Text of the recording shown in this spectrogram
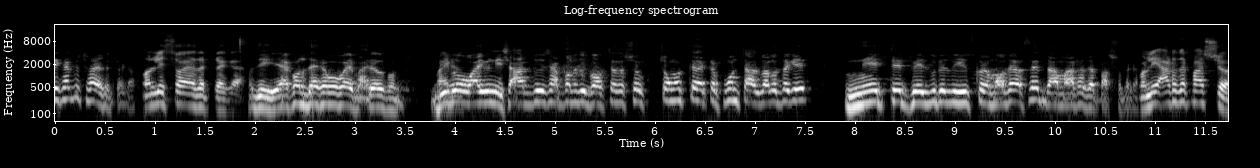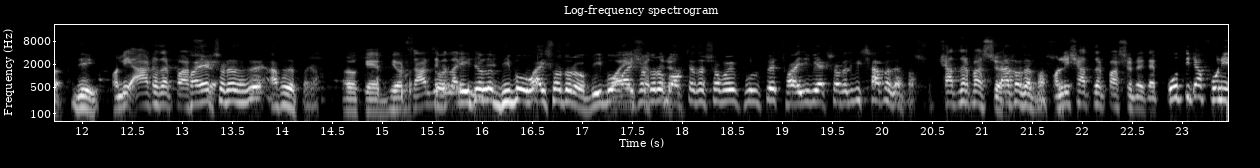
দেখাবে ছয় হাজার টাকা। অনলি ছয় হাজার টাকা। জি এখন দেখাবো ভাই ভাইরাল ফোন ভিভো ওয়াই উনিশ আট দুই ছাপ্পান্ন জি বক্স চার্জার চমৎকার একটা ফোন চার্জ ভালো থাকে। নেট টেট ফেসবুক ইউজ করে মজা আছে দাম আট হাজার পাঁচশো টাকা। অনলি আট হাজার পাঁচশো? জি। অনলি আট হাজার ছয় পাঁচশো। একশো টাকা আছে আট হাজার টাকা। ওকে ভিউয়ার্স আর তো যেটা এইটা হলো সতেরো। ভিভো সতেরো। Y17 বক্স চার্জার সবাই ফুল সাত হাজার পাঁচশো। অনলি সাত হাজার পাঁচশো। টাকায় প্রতিটা ফোনে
